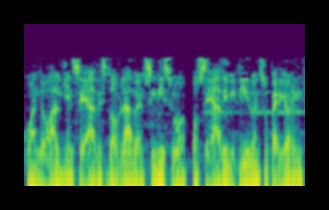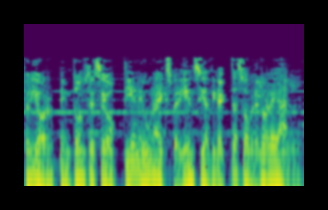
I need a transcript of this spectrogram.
Cuando alguien se ha desdoblado en sí mismo, o se ha dividido en superior e inferior, entonces se obtiene una experiencia directa sobre lo real.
